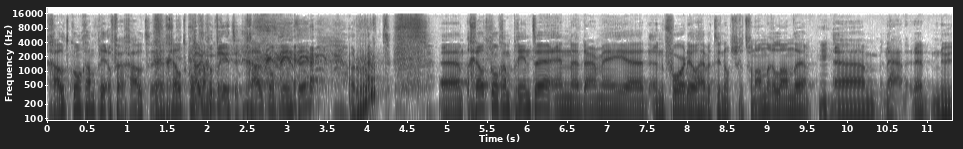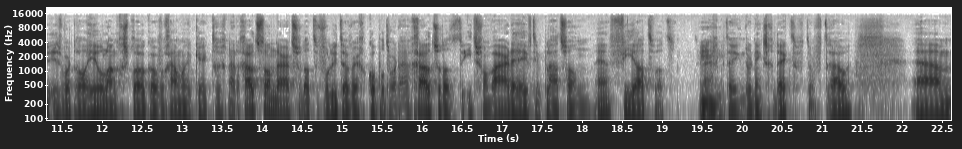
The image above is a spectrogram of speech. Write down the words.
goud kon gaan printen. Of eh, goud, eh, geld kon Goud gaan kon printen. Goud kon printen. Eh, geld kon gaan printen en eh, daarmee een voordeel hebben ten opzichte van andere landen. Ehm, nou ja, nu is, wordt er al heel lang gesproken over gaan we een keer terug naar de goudstandaard, zodat de valuta weer gekoppeld wordt aan goud, zodat het iets van waarde heeft in plaats van eh, fiat, wat eigenlijk betekent door niks gedekt of door vertrouwen. Ehm,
